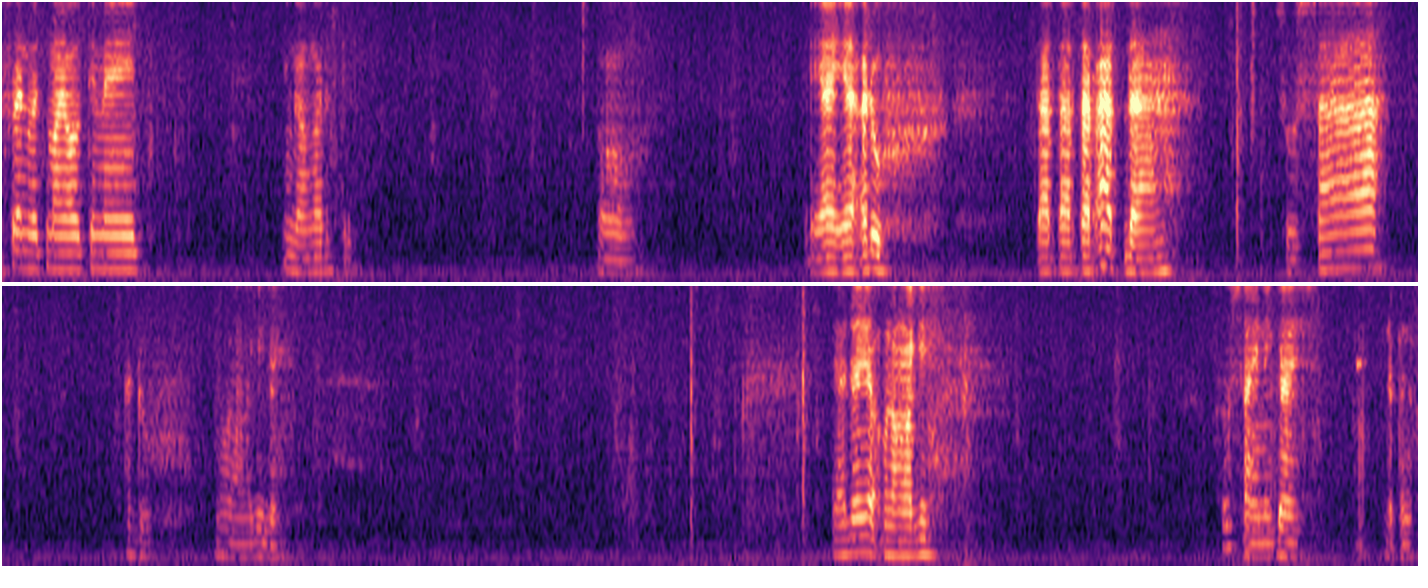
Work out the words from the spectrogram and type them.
friend with my ultimate. Ini nggak ngerti. Oh. Ya ya aduh. Tar tar tar ada. Susah. Aduh ini ulang lagi guys. Ya udah ya ulang lagi. Susah ini guys. Oh, udah penuh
